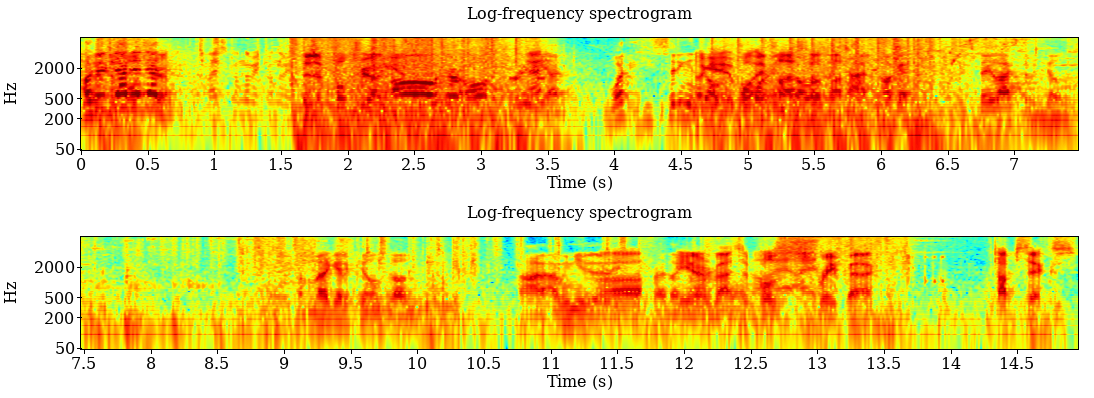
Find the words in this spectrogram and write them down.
100 There's a dead, full dead, dead! Nice, come to me, come to me. There's a full tree on you. Oh, they're all three. I, what? He's sitting in Okay, zone. well, Four it's in last zone one, with last attack. Stay last for the kills. I'm gonna get a kill in zone. Uh, we need it at least. Uh, Let's like, 800 mats. It all- No, pulls I- I- straight back. Top six.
